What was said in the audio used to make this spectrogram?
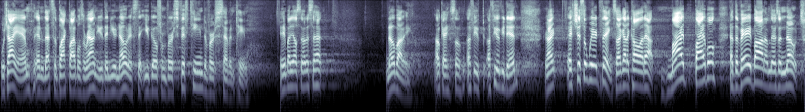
which I am, and that's the black Bibles around you, then you notice that you go from verse 15 to verse 17. Anybody else notice that? Nobody. Okay, so a few, a few of you did, right? It's just a weird thing, so I got to call it out. My Bible, at the very bottom, there's a note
